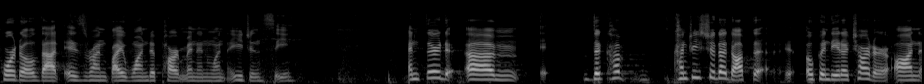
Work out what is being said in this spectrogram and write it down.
portal that is run by one department and one agency. And third, um, the countries should adopt the Open Data Charter on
